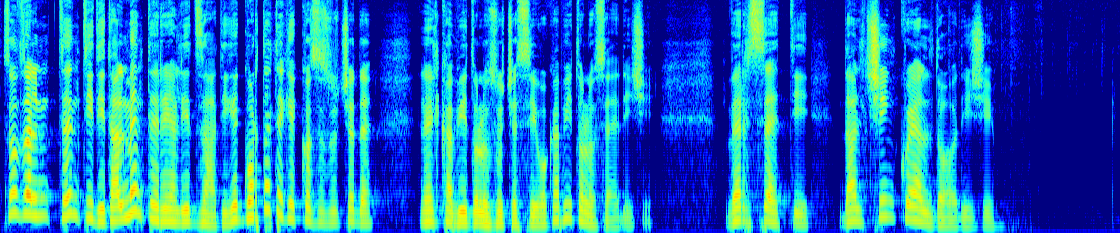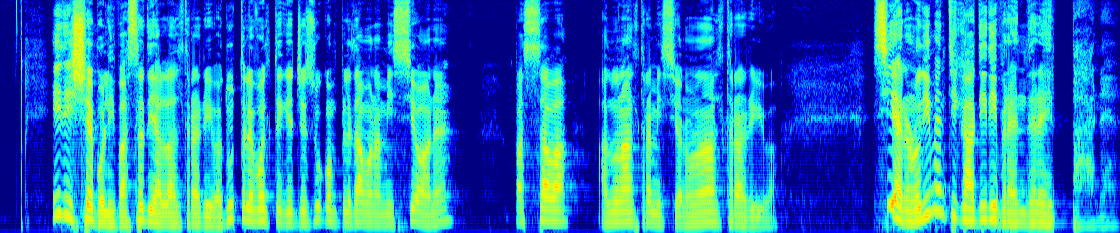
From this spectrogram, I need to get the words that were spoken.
Si sono tal- sentiti talmente realizzati che guardate che cosa succede nel capitolo successivo, capitolo 16, versetti dal 5 al 12. I discepoli passati dall'altra riva, tutte le volte che Gesù completava una missione, passava ad un'altra missione, un'altra riva, si erano dimenticati di prendere il pane.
